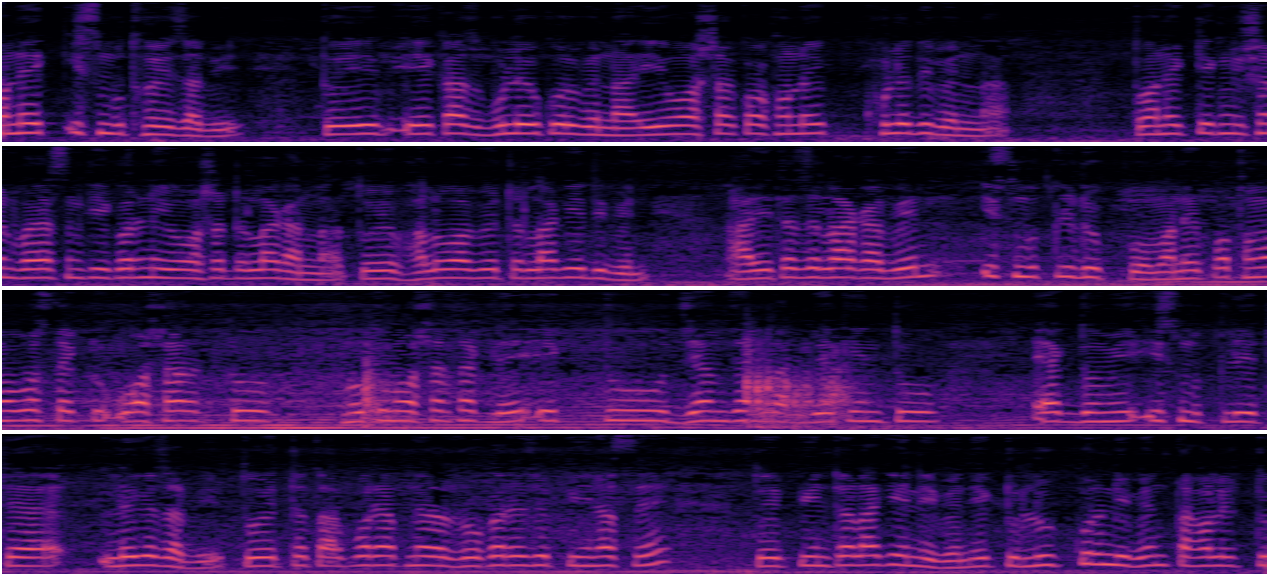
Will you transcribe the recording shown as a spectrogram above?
অনেক স্মুথ হয়ে যাবে। তো এই এই কাজ ভুলেও করবেন না। এই ওয়াশার কখনোই খুলে দিবেন না। তো অনেক টেকনিশিয়ান ভাই আছেন, কি করেন, এই ওয়াশারটা লাগান না। তো ভালোভাবে এটা লাগিয়ে দিবেন। আর এটা যে লাগাবেন স্মুথলি ঢুকবো মানে প্রথম অবস্থায় একটু ওয়াশার একটু নতুন ওয়াশার থাকলে একটু জ্যাম জ্যাম লাগবে, কিন্তু একদমই স্মুথলি এটা লেগে যাবে। তো এটা তারপরে আপনার রোকারের যে পিন আছে, তো এই পিনটা লাগিয়ে নেবেন। একটু লুপ করে নেবেন, তাহলে একটু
